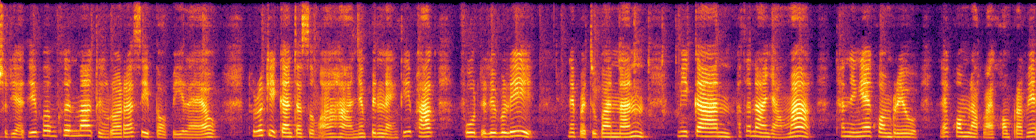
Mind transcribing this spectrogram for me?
เฉลี่ยที่เพิ่มขึ้นมากถึงร้อยละสิบต่อปีแล้ว ธุรกิจการจัดส่งอาหารยังเป็นแหล่งที่พัก Food Delivery ในปัจจุบันนั้น มีการพัฒนาอย่างมาก ทั้งในแง่ความเร็ว และความหลากหลายของประเภท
